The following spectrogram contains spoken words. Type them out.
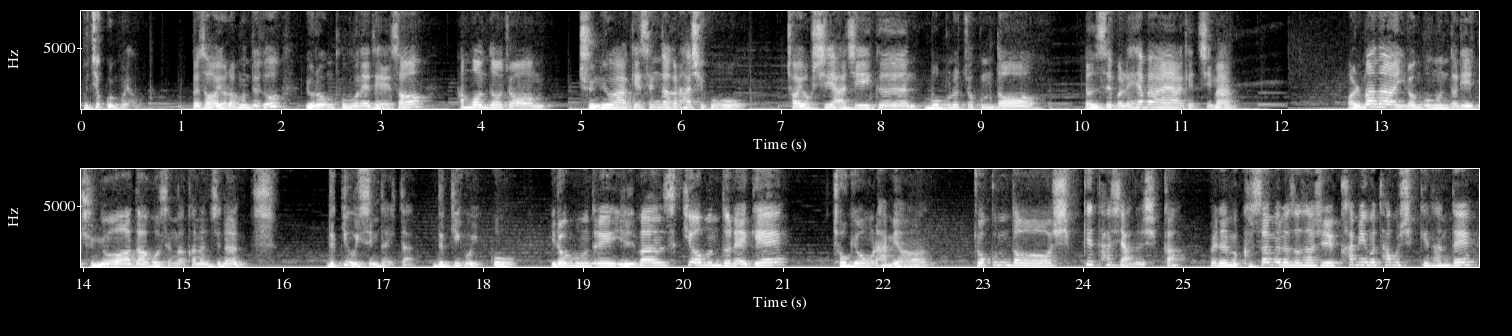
부채꼴 모양. 그래서 여러분들도 이런 부분에 대해서 한 번 더 좀 중요하게 생각을 하시고 저 역시 아직은 몸으로 조금 더 연습을 해봐야겠지만 얼마나 이런 부분들이 중요하다고 생각하는지는 느끼고 있습니다. 일단 느끼고 있고 이런 부분들이 일반 스키어분들에게 적용을 하면 조금 더 쉽게 타지 않으실까? 왜냐면 급사면에서 사실 카밍을 타고 싶긴 한데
